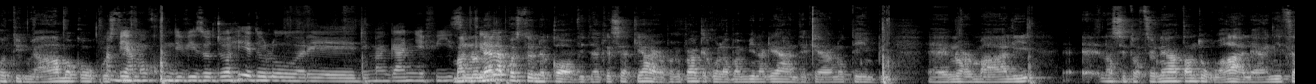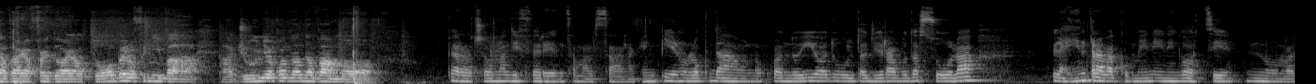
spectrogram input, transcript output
continuiamo con questi... Abbiamo condiviso gioie e dolori di magagne fisiche. Ma non è la questione Covid, eh, che sia chiaro, perché poi anche con la bambina grande, che erano tempi eh, normali, eh, la situazione era tanto uguale. Eh. Iniziava il raffreddore a ottobre, lo finiva a giugno quando andavamo... Però c'è una differenza malsana, che in pieno lockdown, quando io adulta giravo da sola lei entrava con me nei negozi, la,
